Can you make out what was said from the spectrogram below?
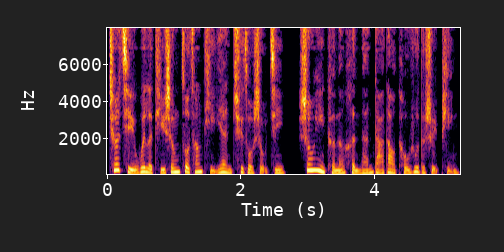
车企为了提升座舱体验去做手机，收益可能很难达到投入的水平。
